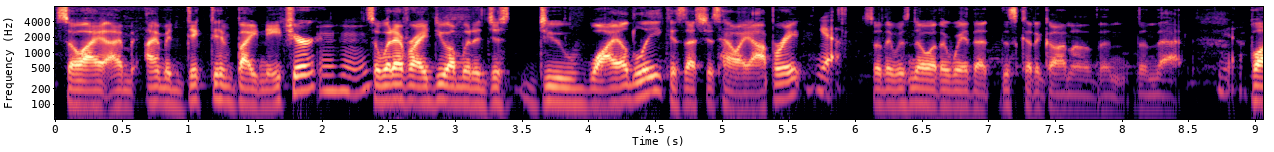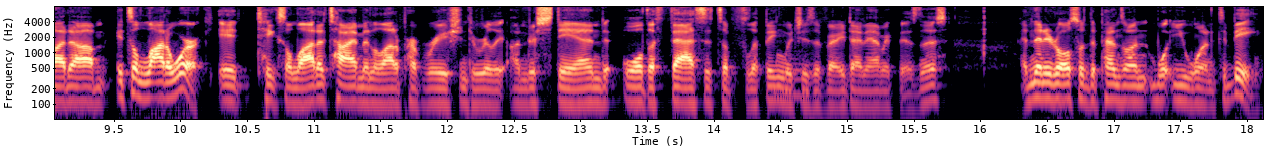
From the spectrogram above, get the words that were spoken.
So I, I'm, I'm addictive by nature. So whatever I do, I'm going to just do wildly because that's just how I operate. Yeah. So there was no other way that this could have gone other than, than that. Yeah. But um, it's a lot of work. It takes a lot of time and a lot of preparation to really understand all the facets of flipping, which is a very dynamic business. And then it also depends on what you want it to be.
